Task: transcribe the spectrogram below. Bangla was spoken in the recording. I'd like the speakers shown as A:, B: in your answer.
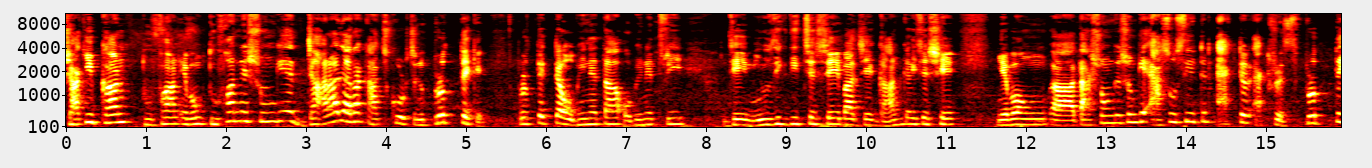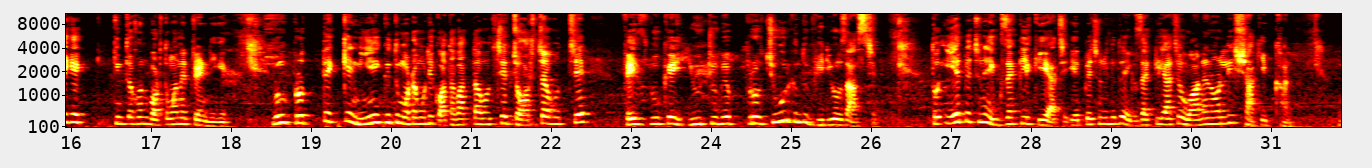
A: শাকিব খান, তুফান এবং তুফানের সঙ্গে যারা যারা কাজ করছেন প্রত্যেকে, প্রত্যেকটা অভিনেতা, অভিনেত্রী যে মিউজিক দিচ্ছে সে বা যে গান গাইছে সে এবং তার সঙ্গে সঙ্গে অ্যাসোসিয়েটেড অ্যাক্টর অ্যাক্ট্রেস প্রত্যেকে কিন্তু এখন বর্তমানে ট্রেন্ডিংয়ে এবং প্রত্যেককে নিয়ে কিন্তু মোটামুটি কথাবার্তা হচ্ছে, চর্চা হচ্ছে ফেসবুকে ইউটিউবে প্রচুর কিন্তু ভিডিওস আসছে। তো এর পেছনে এক্স্যাক্টলি কে আছে? এর পেছনে কিন্তু এক্স্যাক্টলি আছে one and only Shakib Khan.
